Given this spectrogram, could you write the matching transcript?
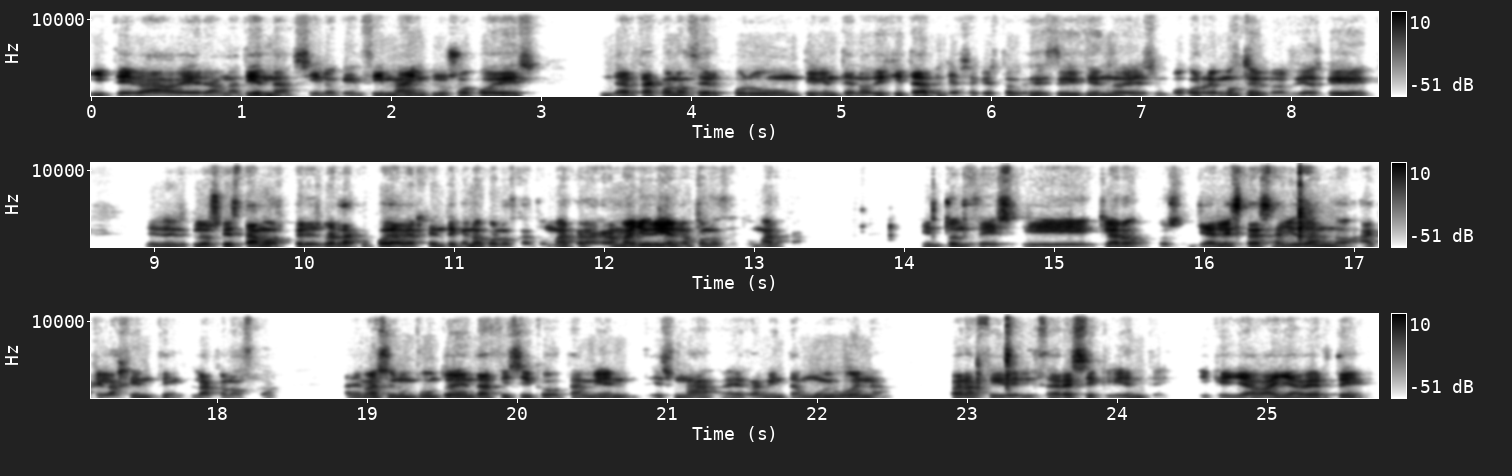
y te va a ver a una tienda, sino que encima incluso puedes darte a conocer por un cliente no digital. Ya sé que esto que estoy diciendo es un poco remoto en los días que, en los que estamos, pero es verdad que puede haber gente que no conozca tu marca. La gran mayoría no conoce tu marca. Entonces, eh, claro, pues ya le estás ayudando a que la gente la conozca. Además, en un punto de venta físico también es una herramienta muy buena para fidelizar a ese cliente y que ya vaya a verte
